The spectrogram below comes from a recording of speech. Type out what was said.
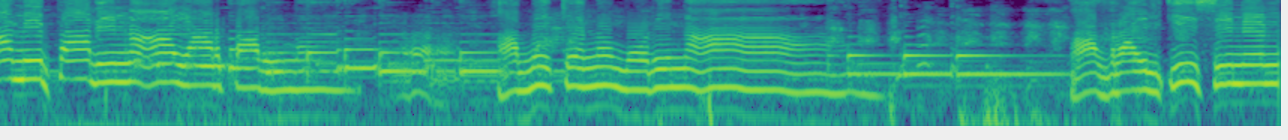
আমি পারি না আর পারি না। আমি কেন মরি না? আজরাইল কি সিনে না?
